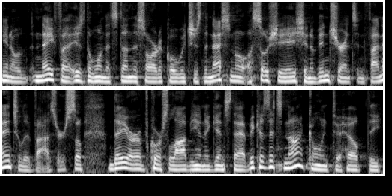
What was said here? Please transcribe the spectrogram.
you know, NAIFA is the one that's done this article, which is the National Association of Insurance and Financial Advisors. So they are, of course, lobbying against that because it's not going to help the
